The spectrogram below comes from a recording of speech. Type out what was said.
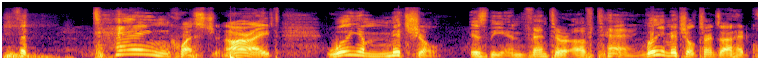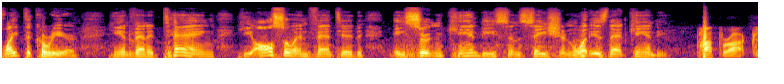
The Tang question. All right. William Mitchell is the inventor of Tang. William Mitchell turns out had quite the career. He invented Tang. He also invented a certain candy sensation. What is that candy? Pop Rocks.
